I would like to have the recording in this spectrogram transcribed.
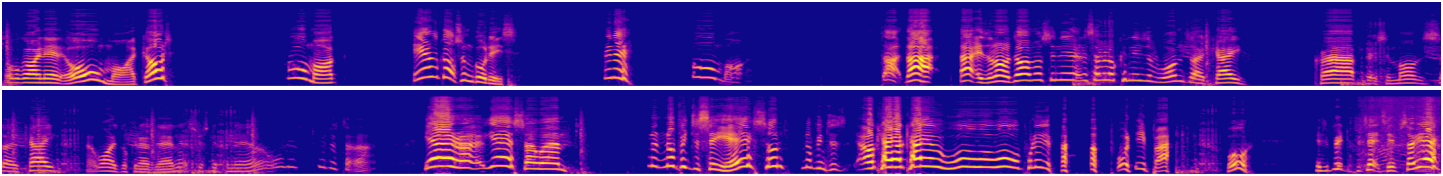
What we going here? Oh, my God. Oh, my... He has got some goodies. Isn't he? Oh my... That, that, that is a lot of diamonds in here. Let's have a look at these other ones. Okay. Crap, bits and mobs. Okay. That wire's looking over there. Let's just nip in there. Oh, we'll just, we'll just take that. Yeah, uh, yeah, so, um... nothing to see here, son. Nothing to... Okay, okay. Whoa, whoa, whoa. Put it back. Put it back. Whoa. It's a bit protective. So, yeah.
